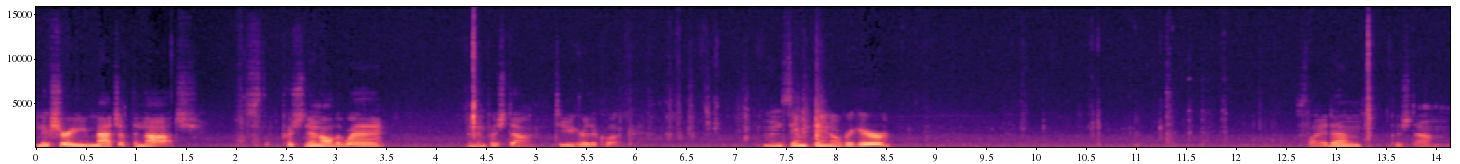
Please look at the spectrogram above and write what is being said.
Make sure you match up the notch, push it in all the way, and then push down until you hear the click. And same thing over here. Slide in, push down.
